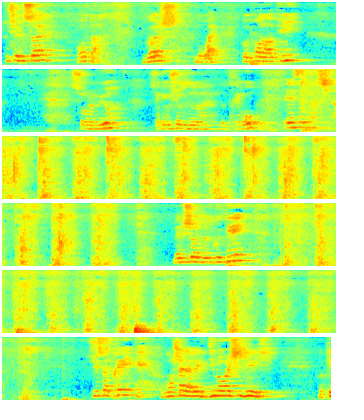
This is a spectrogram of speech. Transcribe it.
toucher le sol. repart. Gauche, droite. Reprendre appui sur le mur sur quelque chose de, très haut. Et c'est parti. Même chose de l'autre côté. Juste après, on enchaîne avec Dimawashigiri. Ok?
